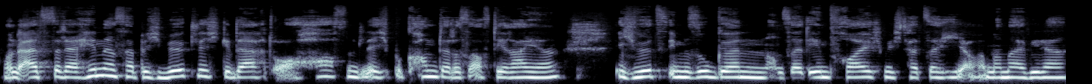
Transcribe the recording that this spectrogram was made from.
Und als er dahin ist, habe ich wirklich gedacht, oh, hoffentlich bekommt er das auf die Reihe. Ich würde es ihm so gönnen. Und seitdem freue ich mich tatsächlich auch immer mal wieder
